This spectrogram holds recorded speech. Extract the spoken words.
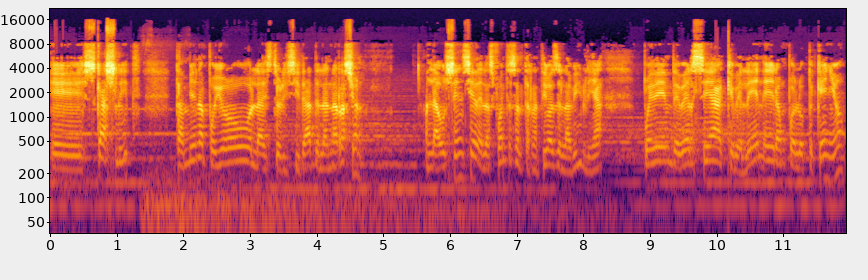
eh, también apoyó la historicidad de la narración. La ausencia de las fuentes alternativas de la Biblia pueden deberse a que Belén era un pueblo pequeño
